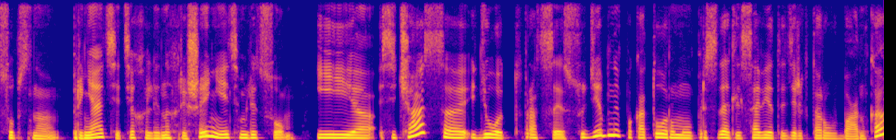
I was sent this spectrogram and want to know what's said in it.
собственно, принятия тех или иных решений этим лицом. И сейчас идет процесс судебный, по которому председатель совета директоров банка,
